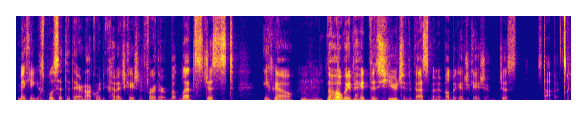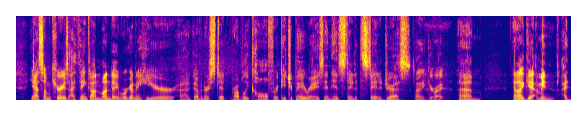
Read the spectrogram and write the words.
making explicit that they are not going to cut education further. But let's just you know, no, we made this huge investment in public education. Just stop it. Yeah, so I'm curious. I think on Monday we're going to hear uh, Governor Stitt probably call for a teacher pay raise in his State of the State address. I think you're right. Um, and I get, I mean, I,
